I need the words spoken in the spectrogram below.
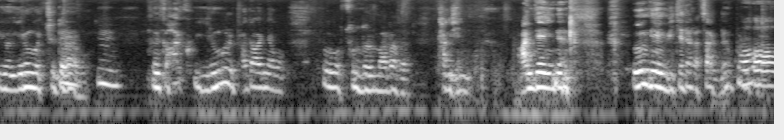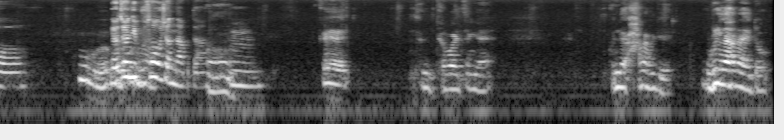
이거 이런 거 주더라고. 음, 그러니까 아이고 이런 걸 받아왔냐고 그 술들 말아서 당신 앉아 있는 엉덩이 밑에다가 싹 넣고 오. 어, 여전히 무서우셨나 보다. 어. 음. 저거 했던 게 근데 할아버지 우리나라에도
